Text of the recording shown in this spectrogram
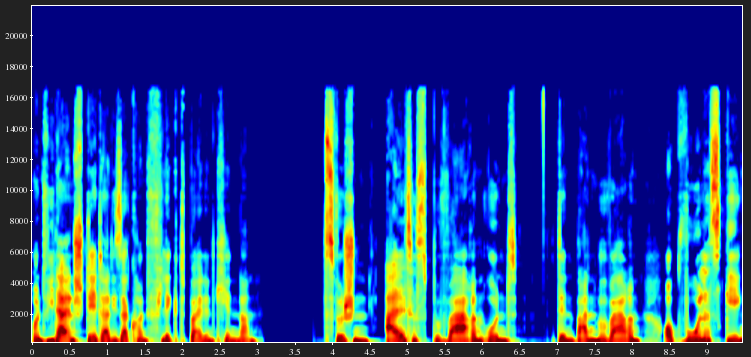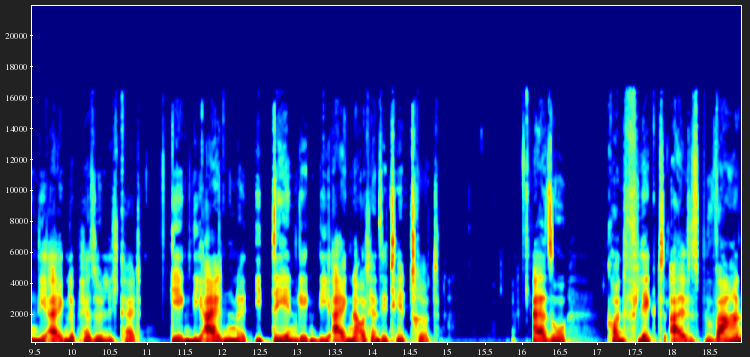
Und wieder entsteht da dieser Konflikt bei den Kindern. Zwischen Altes bewahren und den Bann bewahren, obwohl es gegen die eigene Persönlichkeit, gegen die eigenen Ideen, gegen die eigene Authentizität tritt. Also Konflikt, Altes bewahren,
